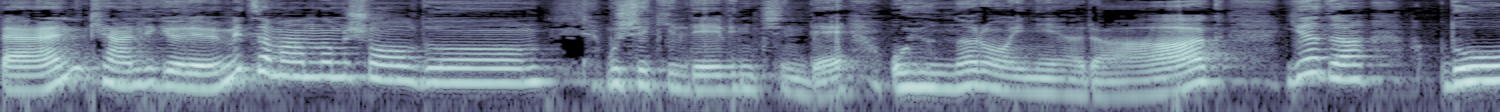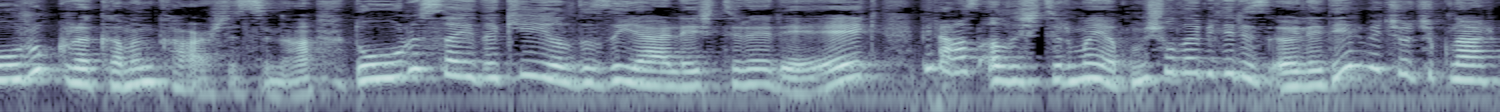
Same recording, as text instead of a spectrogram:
ben kendi görevimi tamamlamış oldum. Bu şekilde evin içinde oyunlar oynayarak ya da doğruk rakamın karşısına doğru sayıdaki yıldızı yerleştirerek biraz alıştırma yapmış olabiliriz. Öyle değil mi çocuklar?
